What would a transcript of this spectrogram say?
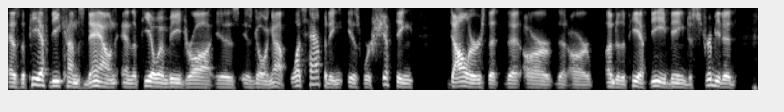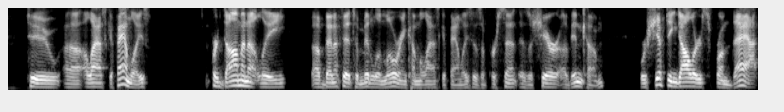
as the PFD comes down and the POMV draw is is going up? What's happening is we're shifting dollars that that are that are under the PFD being distributed to uh, Alaska families, predominantly a benefit to middle and lower income Alaska families as a percent as a share of income. We're shifting dollars from that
